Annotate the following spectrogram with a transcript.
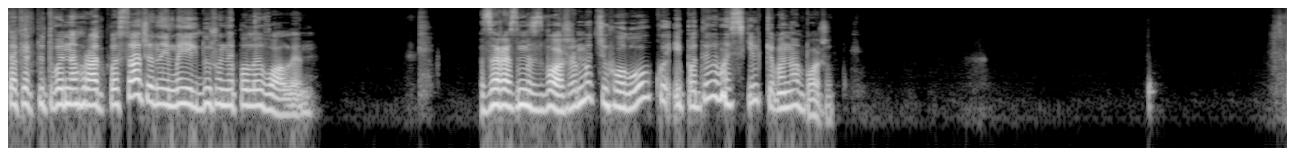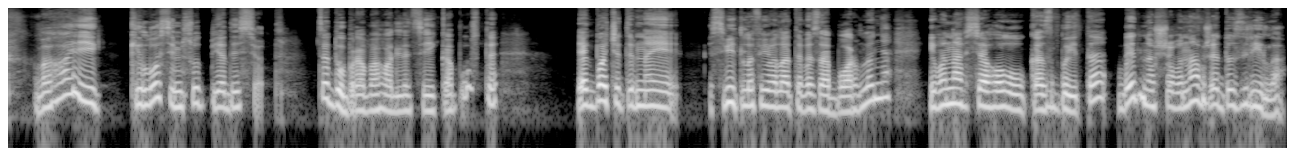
Так як тут виноград посаджений, ми їх дуже не поливали. Зараз ми зважимо цю головку і подивимось, скільки вона важить. Вага її кіло 750. Це добра вага для цієї капусти. Як бачите, в неї світло-фіолетове забарвлення, і вона вся головка збита. Видно, що вона вже дозріла.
